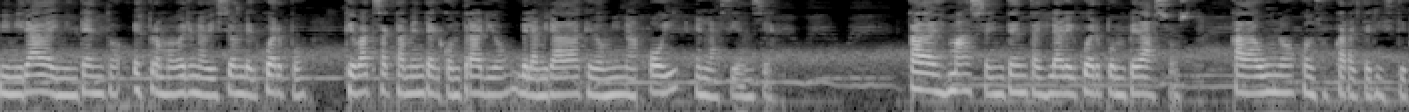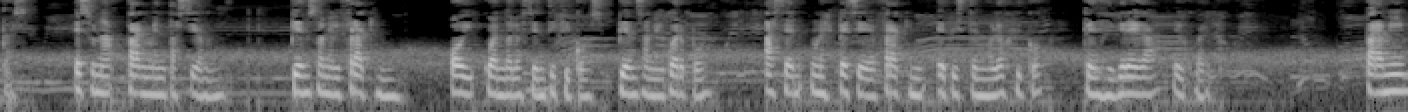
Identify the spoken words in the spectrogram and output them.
Mi mirada y mi intento es promover una visión del cuerpo que va exactamente al contrario de la mirada que domina hoy en la ciencia. Cada vez más se intenta aislar el cuerpo en pedazos, cada uno con sus características. Es una fragmentación. Pienso en el fracking. Hoy, cuando los científicos piensan el cuerpo, hacen una especie de fracking epistemológico que desgrega el cuerpo. Para mí,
